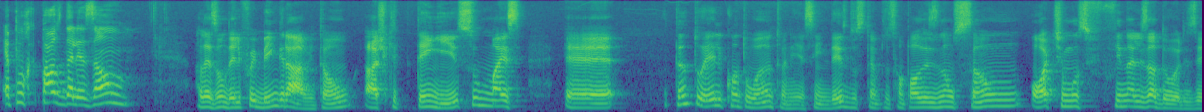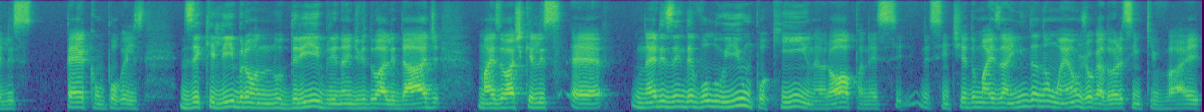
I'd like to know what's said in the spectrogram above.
é por causa da lesão? A lesão dele foi bem grave, então acho que tem isso, mas é, tanto ele quanto o Anthony, assim, desde os tempos do São Paulo, eles não são ótimos finalizadores. Eles pecam um pouco, eles desequilibram no drible, na individualidade, mas eu acho que eles é, o Neres ainda evoluiu um pouquinho na Europa nesse, nesse sentido, mas ainda não é um jogador assim que vai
